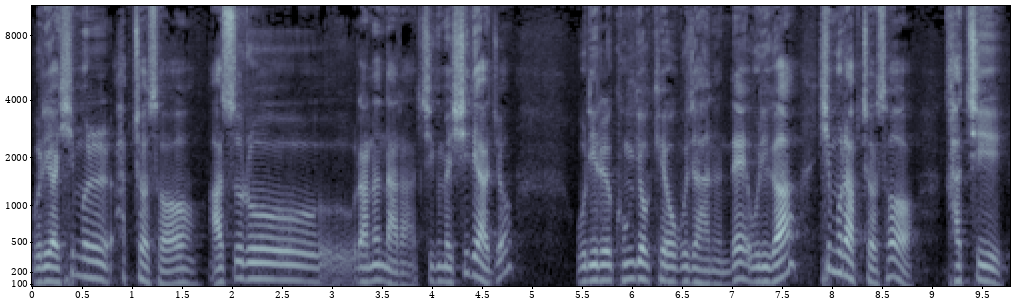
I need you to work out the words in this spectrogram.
우리가 힘을 합쳐서 아수르라는 나라, 지금의 시리아죠. 우리를 공격해 오고자 하는데 우리가 힘을 합쳐서 같이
